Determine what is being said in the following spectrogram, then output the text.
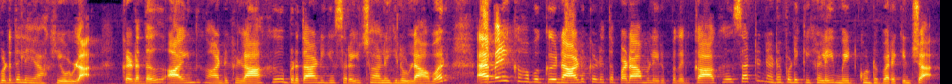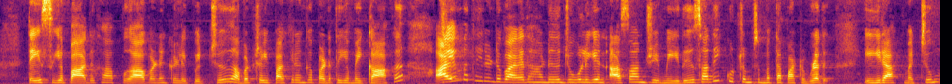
விடுதலையாகியுள்ளார். கடந்த ஐந்து ஆண்டுகளாக பிரித்தானிய சிறைச்சாலையில் உள்ள அவர் அமெரிக்காவுக்கு நாடு கடத்தப்படாமல் இருப்பதற்காக சட்ட நடவடிக்கைகளை மேற்கொண்டு வருகின்றார். தேசிய பாதுகாப்பு ஆவணங்களை பெற்று அவற்றை பகிரங்கப்படுத்தியமைக்காக ஐம்பத்தி இரண்டு வயதான ஜூலியன் அசான்ஜே மீது சதி குற்றம் சுமத்தப்பட்டுள்ளது. ஈராக் மற்றும்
